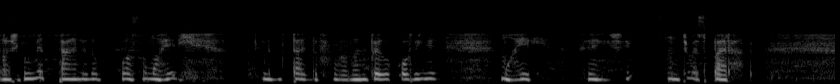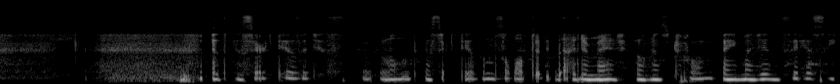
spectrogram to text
acho que metade da população morreria. Metade da população pegou Covid morreria se a gente não tivesse parado. Eu tenho certeza disso. Não tenho certeza, não sou uma autoridade médica, mas tipo, eu imagino que seria assim.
